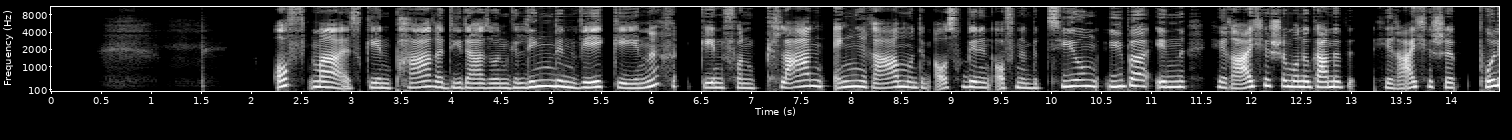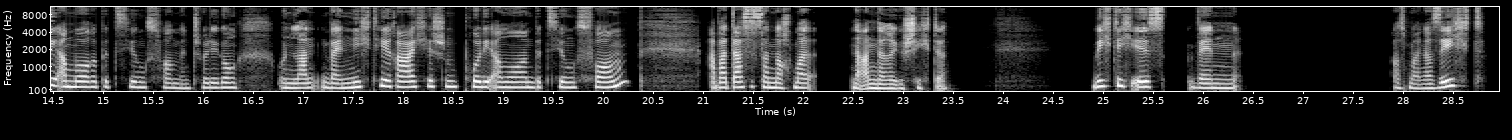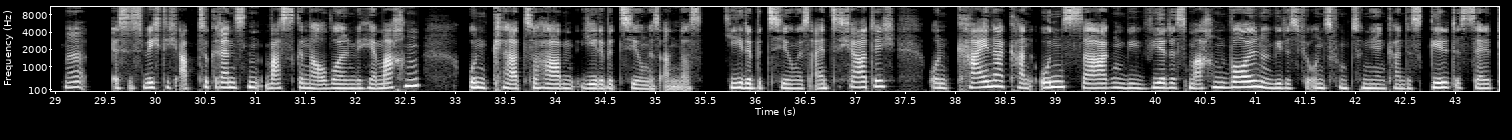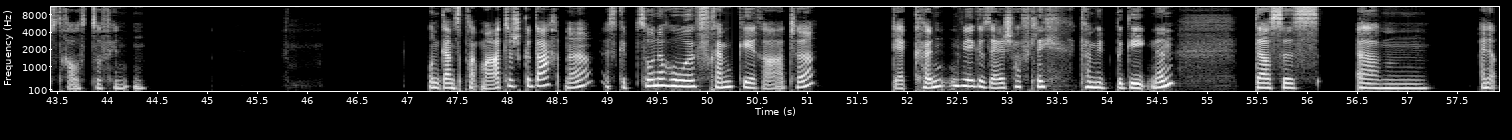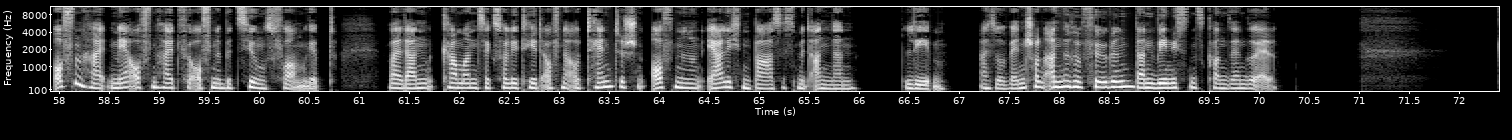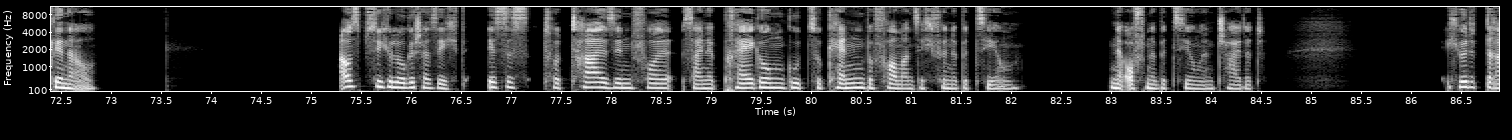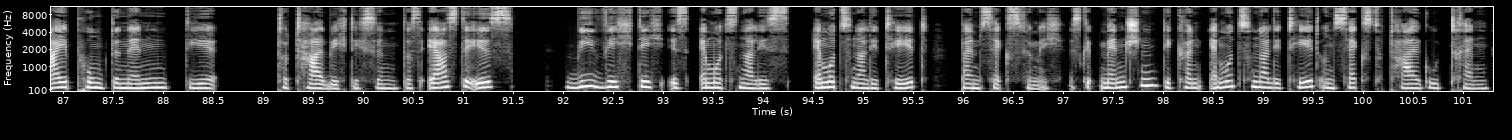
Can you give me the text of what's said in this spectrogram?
Oftmals gehen Paare, die da so einen gelingenden Weg gehen, gehen von klaren, engen Rahmen und dem Ausprobieren in offenen Beziehungen über in hierarchische monogame, hierarchische polyamore Beziehungsformen, Entschuldigung, und landen bei nicht hierarchischen polyamoren Beziehungsformen. Aber das ist dann nochmal eine andere Geschichte. Wichtig ist, wenn aus meiner Sicht, ne, es ist wichtig abzugrenzen, was genau wollen wir hier machen und klar zu haben, jede Beziehung ist anders. Jede Beziehung ist einzigartig und keiner kann uns sagen, wie wir das machen wollen und wie das für uns funktionieren kann. Das gilt es selbst rauszufinden. Und ganz pragmatisch gedacht, ne, es gibt so eine hohe Fremdgehrate, der könnten wir gesellschaftlich damit begegnen, dass es ähm, eine Offenheit, mehr Offenheit für offene Beziehungsformen gibt. Weil dann kann man Sexualität auf einer authentischen, offenen und ehrlichen Basis mit anderen leben. Also wenn schon andere Vögeln, dann wenigstens konsensuell. Genau. Aus psychologischer Sicht ist es total sinnvoll, seine Prägung gut zu kennen, bevor man sich für eine Beziehung, eine offene Beziehung entscheidet. Ich würde drei Punkte nennen, die total wichtig sind. Das erste ist, wie wichtig ist Emotionalis Emotionalität beim Sex für mich. Es gibt Menschen, die können Emotionalität und Sex total gut trennen.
